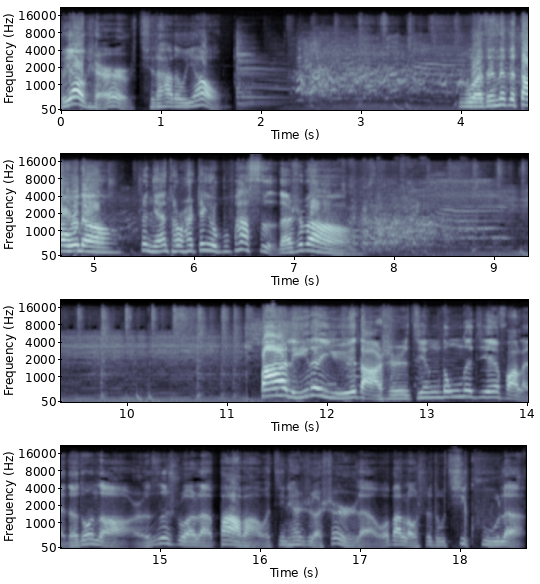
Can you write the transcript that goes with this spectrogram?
不要皮儿，其他都要。我的那个刀呢？这年头还真有不怕死的，是吧？巴黎的雨打湿京东的街发来的段子，儿子说了：“爸爸，我今天惹事儿了，我把老师都气哭了。”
